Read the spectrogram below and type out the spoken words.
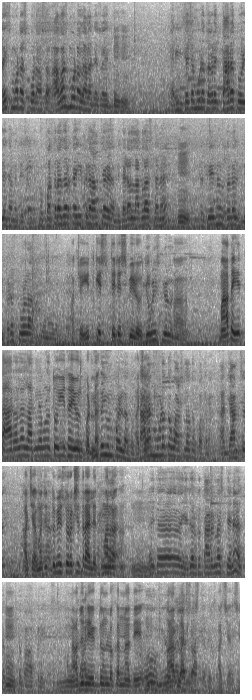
लईच मोठा स्फोट. असा आवाज मोठा झाला त्याचा एकदम आणि त्याच्यामुळे सगळे तारं तोडले त्यानं ते सगळे. तो पत्रा जर काही इकडे आमच्या भितडाला लागला असता ना तर ते मी म्हणतो ना भितडच तोडला असतो त्यानं. अच्छा इतकी त्याची स्पीड होती. तेवढी स्पीड होती. हां. मग आता हे ताराला लागल्यामुळे तो इथं येऊन पडला. इथं येऊन पडला तो. अच्छा. तारांमुळे तो वाचला तो पत्रा. आणि जे आमचं अच्छा म्हणजे तुम्ही सुरक्षित राहिले तुम्हाला हा. हम्म. नाही तर हे जर का तार नसते ना तर हम्म. फक्त बापरे. मग अजून एक दोन लोकांना ते हो, विजा मार blast लागला. असतं त्याचं. अच्छा अच्छा.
